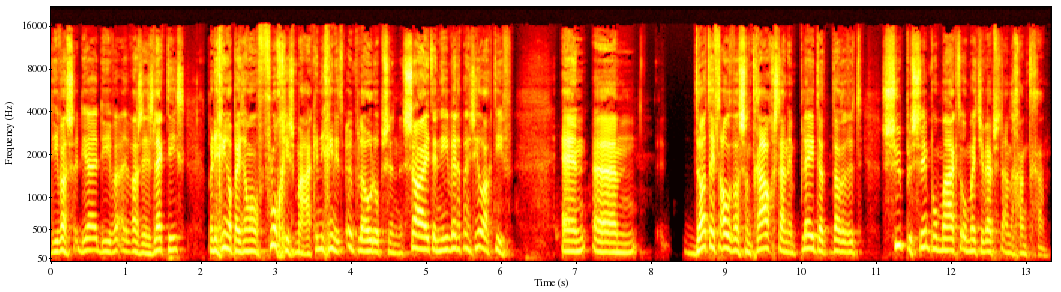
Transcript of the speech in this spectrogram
die, was, die, die was dyslectisch, maar die ging opeens allemaal vlogjes maken. En die ging dit uploaden op zijn site en die werd opeens heel actief. En um, dat heeft altijd wel centraal gestaan in Play, dat, dat het super simpel maakt om met je website aan de gang te gaan.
